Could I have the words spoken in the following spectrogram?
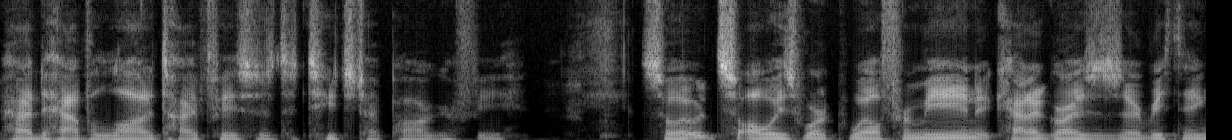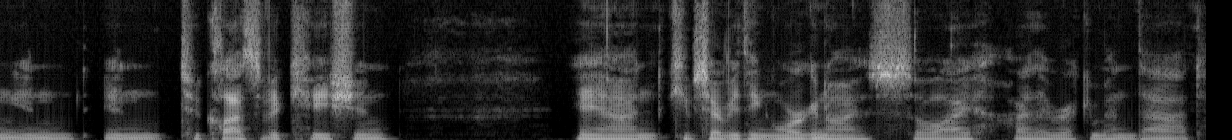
had to have a lot of typefaces to teach typography. So it's always worked well for me, and it categorizes everything in into classification and keeps everything organized. So I highly recommend that.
